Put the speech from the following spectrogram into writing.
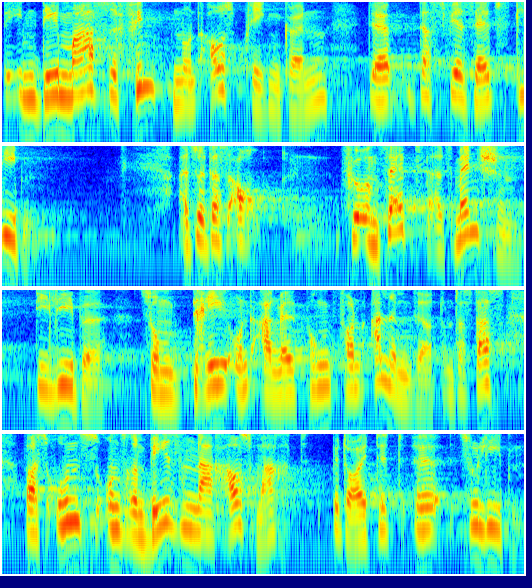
in dem Maße finden und ausprägen können, dass wir selbst lieben. Also dass auch für uns selbst als Menschen die Liebe zum Dreh- und Angelpunkt von allem wird und dass das, was uns unserem Wesen nach ausmacht, bedeutet äh, zu lieben.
